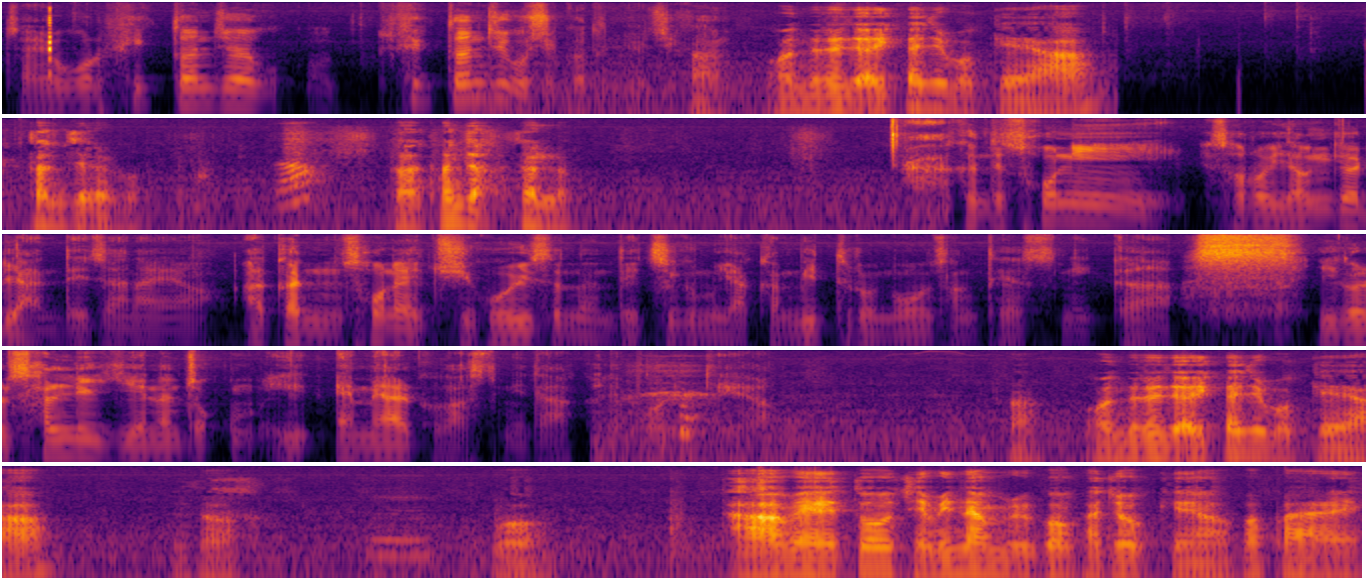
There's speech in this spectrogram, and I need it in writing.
자 요거를 휙 던져 휙 던지고 싶거든요 어, 지금 오늘은 여기까지 볼게요. 던지라고. 어? 어, 던져, 절로. 아 근데 손이 서로 연결이 안 되잖아요 아까는 손에 쥐고 있었는데 지금은 약간 밑으로 놓은 상태였으니까 이걸 살리기에는 조금 이- 애매할 것 같습니다 그냥 버릴게요 어, 오늘은 여기까지 볼게요. 그래서, 음, 뭐, 다음에 또 재미난 물건 가져올게요. 빠빠이.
